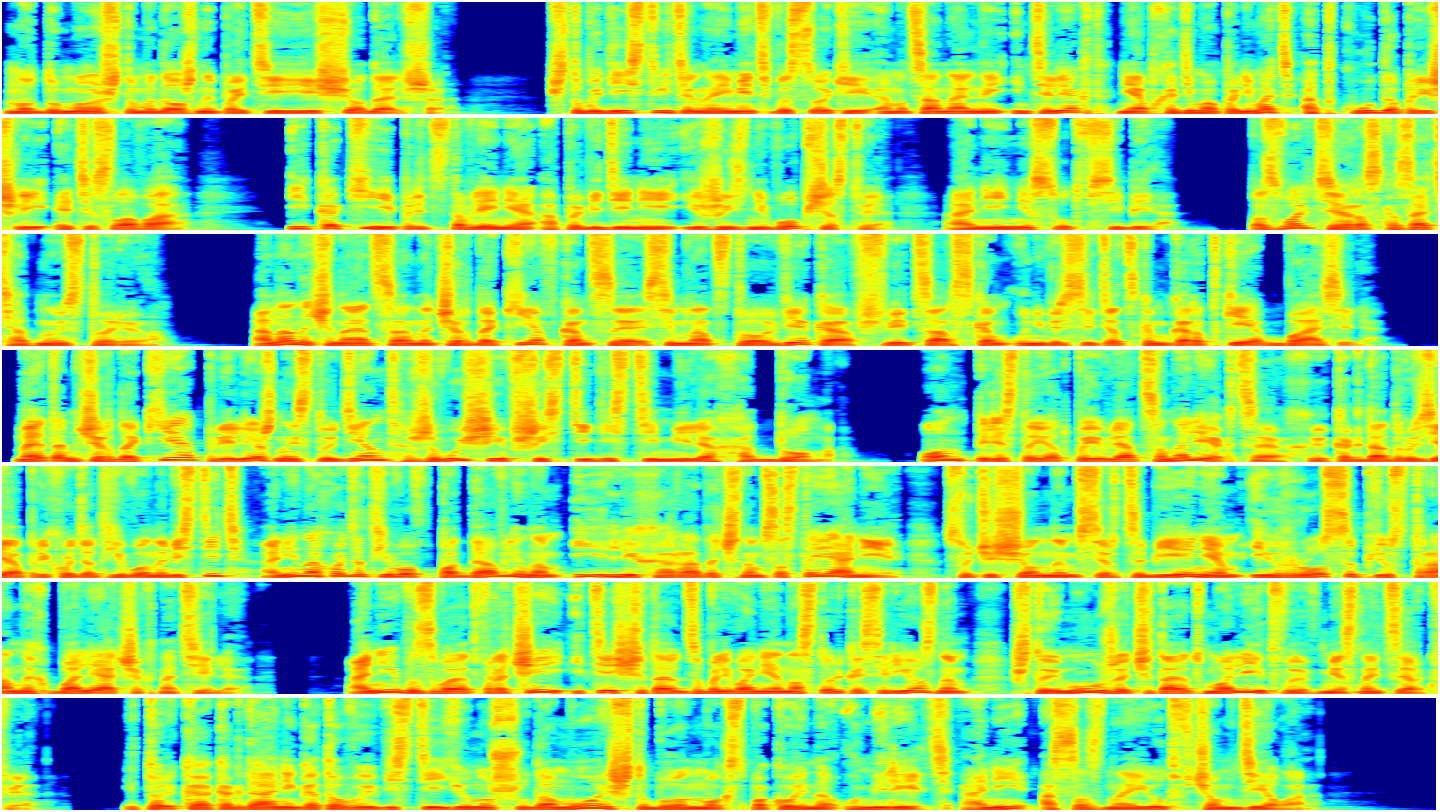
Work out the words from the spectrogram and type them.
Но думаю, что мы должны пойти еще дальше. Чтобы действительно иметь высокий эмоциональный интеллект, необходимо понимать, откуда пришли эти слова – и какие представления о поведении и жизни в обществе они несут в себе. Позвольте рассказать одну историю. Она начинается на чердаке в конце 17 века в швейцарском университетском городке Базель. На этом чердаке прилежный студент, живущий в 60 милях от дома. Он перестает появляться на лекциях, и когда друзья приходят его навестить, они находят его в подавленном и лихорадочном состоянии, с учащенным сердцебиением и россыпью странных болячек на теле – они вызывают врачей, и те считают заболевание настолько серьезным, что ему уже читают молитвы в местной церкви. И только когда они готовы вести юношу домой, чтобы он мог спокойно умереть, они осознают, в чем дело.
